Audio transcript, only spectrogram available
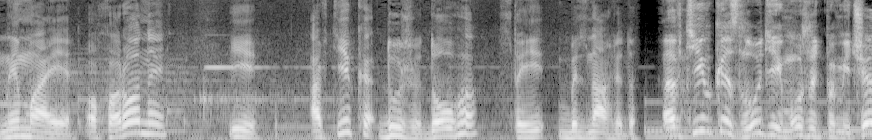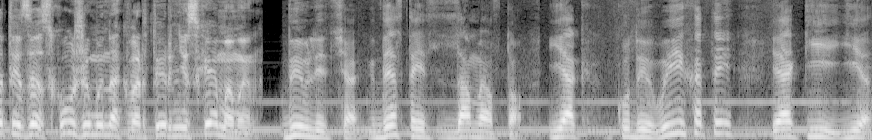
немає охорони, і автівка дуже довго стоїть без нагляду. Автівки злодії можуть помічати за схожими на квартирні схемами. дивляться, де стоїть саме авто, як куди виїхати, які є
